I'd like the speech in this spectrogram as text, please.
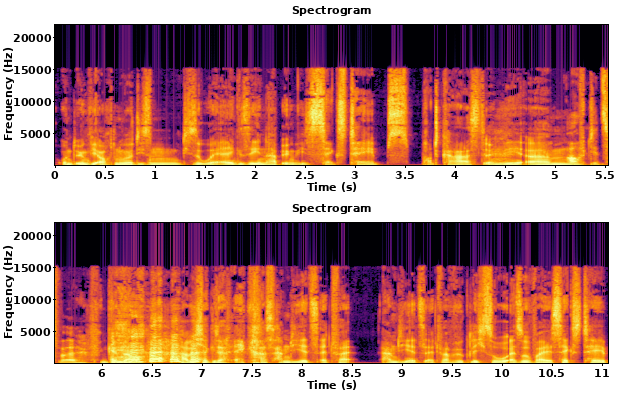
und irgendwie auch nur diesen, diese URL gesehen habe, irgendwie Sextapes, Podcast irgendwie. Ähm, Auf die zwölf. Genau. Habe ich ja gedacht, ey krass, haben die jetzt etwa haben die jetzt etwa wirklich so, also weil Sextape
